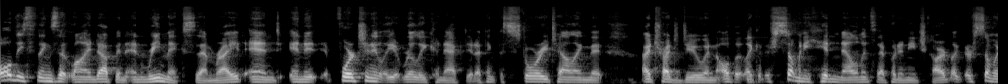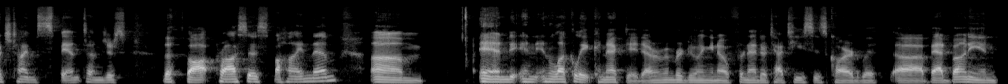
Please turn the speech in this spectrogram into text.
all these things that lined up and, and remix them, right? And and it fortunately it really connected. I think the storytelling that I tried to do and all that, like there's so many hidden elements that I put in each card. Like there's so much time spent on just the thought process behind them. Um, and, and and luckily it connected. I remember doing you know Fernando Tatis's card with uh, Bad Bunny, and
